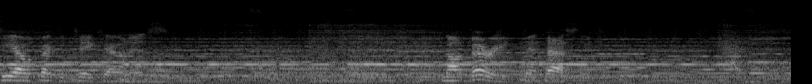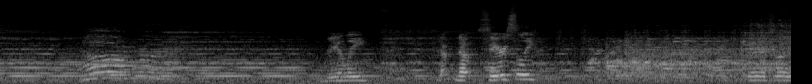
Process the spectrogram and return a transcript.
See how effective takedown is. Not very. Fantastic. Really? No, no, seriously? Seriously?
